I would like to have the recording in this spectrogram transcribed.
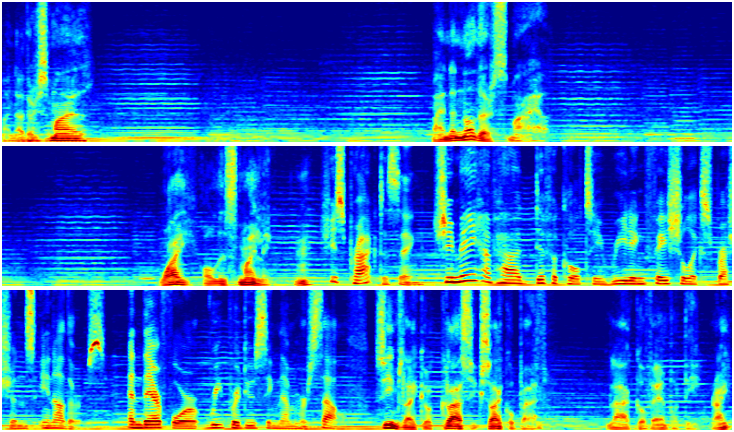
Another smile. And another smile. Why all this smiling? Hmm? She's practicing. She may have had difficulty reading facial expressions in others, and therefore reproducing them herself. Seems like a classic psychopath. Lack of empathy, right?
